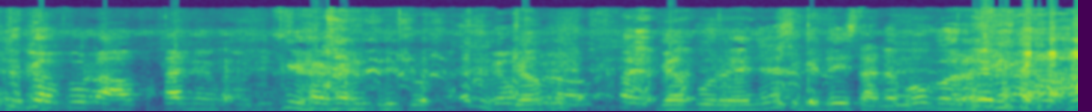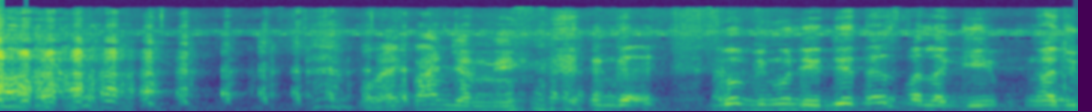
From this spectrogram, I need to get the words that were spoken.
Itu gapura apaan yang mau di Gak ngerti gua. Gapura, gapuranya segede istana Bogor. Proyek panjang nih. Enggak, gue bingung deh dia terus pas lagi ngaju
